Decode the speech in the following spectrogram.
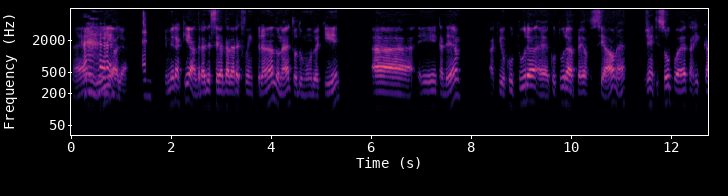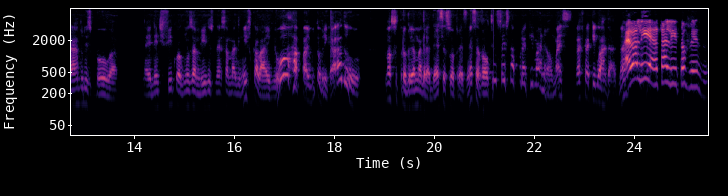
né? E olha, Primeiro aqui, ó, agradecer a galera que foi entrando, né? Todo mundo aqui. Ah, e cadê? Aqui o Cultura, é, Cultura Pé Oficial, né? Gente, sou o poeta Ricardo Lisboa. Né? Identifico alguns amigos nessa magnífica live. Ô, oh, rapaz, muito obrigado! Nosso programa agradece a sua presença. Volta. Não sei se está por aqui mais não, mas vai ficar aqui guardado, né? Ela ali, ela tá ali, tô vendo.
